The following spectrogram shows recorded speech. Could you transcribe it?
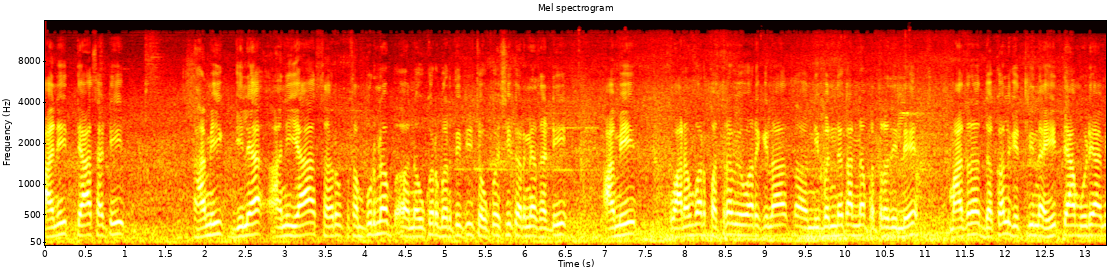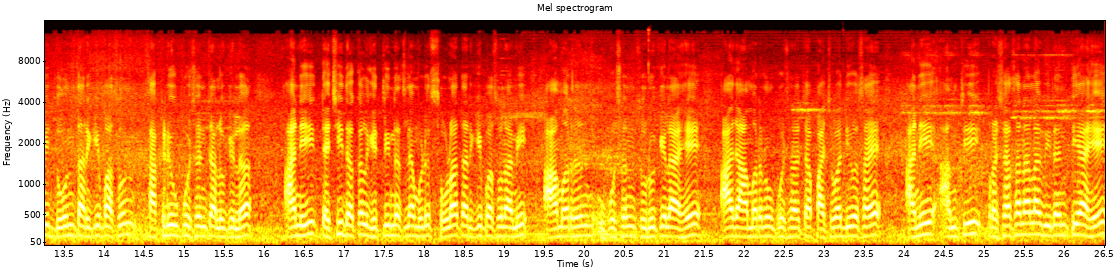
आणि त्यासाठी आम्ही गेल्या आणि या सर्व संपूर्ण नोकर भरतीची चौकशी करण्यासाठी आम्ही वारंवार पत्रव्यवहार केला. निबंधकांना पत्र दिले. मात्र दखल घेतली नाही. त्यामुळे आम्ही दोन तारखेपासून साखळी उपोषण चालू केलं आणि त्याची दखल घेतली नसल्यामुळे सोळा तारखेपासून आम्ही आमरण उपोषण सुरू केलं आहे. आज आमरण उपोषणाचा पाचवा दिवस आहे आणि आमची प्रशासनाला विनंती आहे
